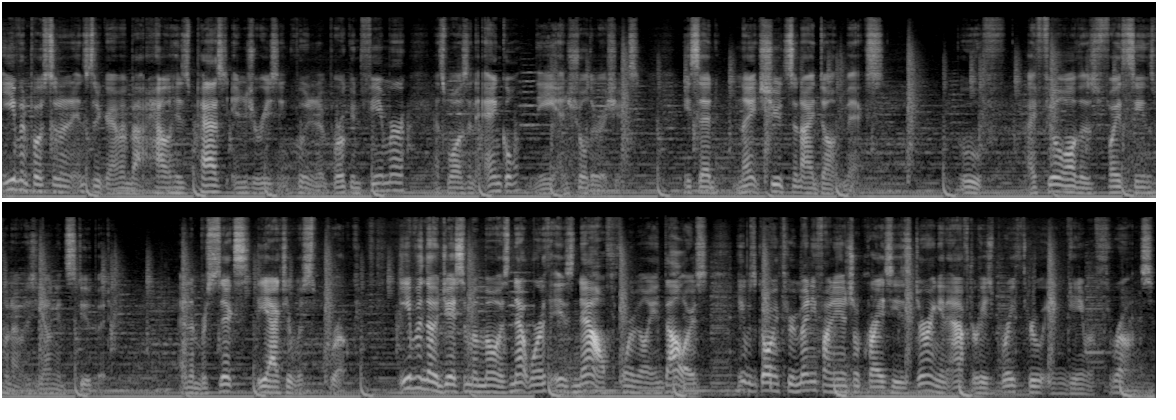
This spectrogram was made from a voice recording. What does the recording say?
He even posted on Instagram about how his past injuries included a broken femur, as well as an ankle, knee, and shoulder issues. He said, Night shoots and I don't mix. Oof. I feel all those fight scenes when I was young and stupid. At number 6, the actor was broke. Even though Jason Momoa's net worth is now $4 million, he was going through many financial crises during and after his breakthrough in Game of Thrones.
